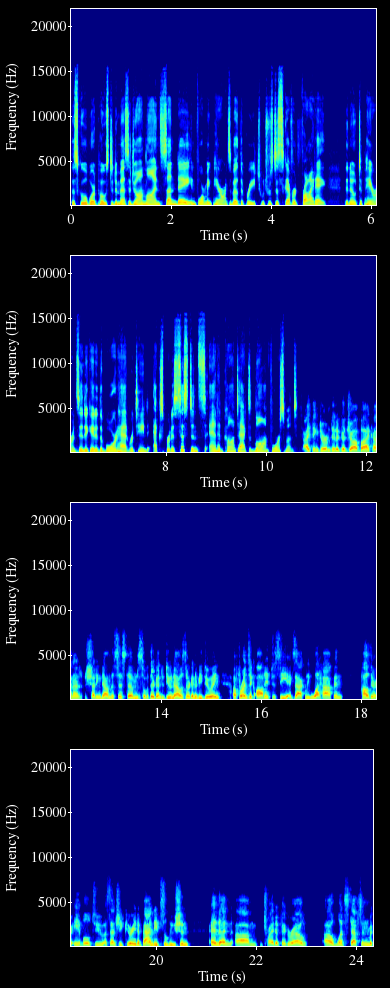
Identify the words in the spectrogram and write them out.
The school board posted a message online Sunday informing parents about the breach, which was discovered Friday. The note to parents indicated the board had retained expert assistance and had contacted law enforcement. I think Durham did a good job by kind of shutting down the system. So, what they're going to do now is they're going to be doing a forensic audit to see exactly what happened, how they're able to essentially create a band aid solution, and then um, try to figure out uh, what steps and me-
